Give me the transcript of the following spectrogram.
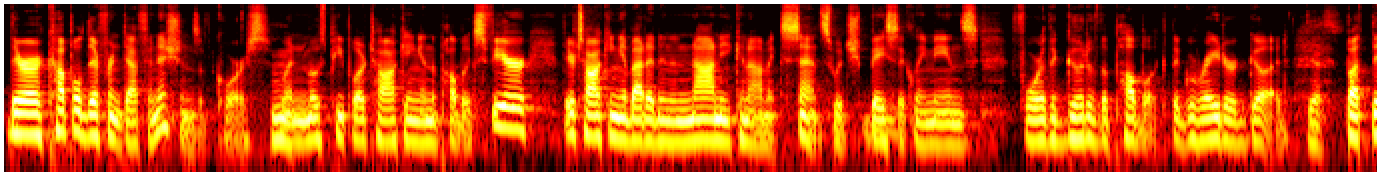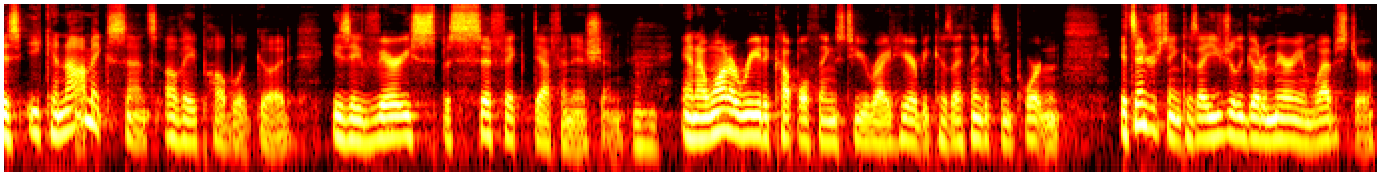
there are a couple different definitions, of course. Hmm. When most people are talking in the public sphere, they're talking about it in a non economic sense, which hmm. basically means for the good of the public, the greater good. Yes. But this economic sense of a public good is a very specific definition. Hmm. And I want to read a couple things to you right here because I think it's important. It's interesting because I usually go to Merriam Webster.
